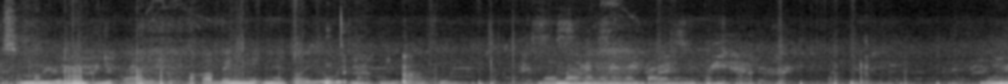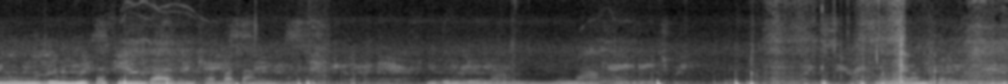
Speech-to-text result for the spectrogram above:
So magbibinhi tayo. Pakabinhi nito, iuwi natin to kasi maunahan na naman tayo ng ibang ito. Yung binhi kasi galing sa Batangas. Binili namin, yung nakaw dito. Dalawang tray din.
